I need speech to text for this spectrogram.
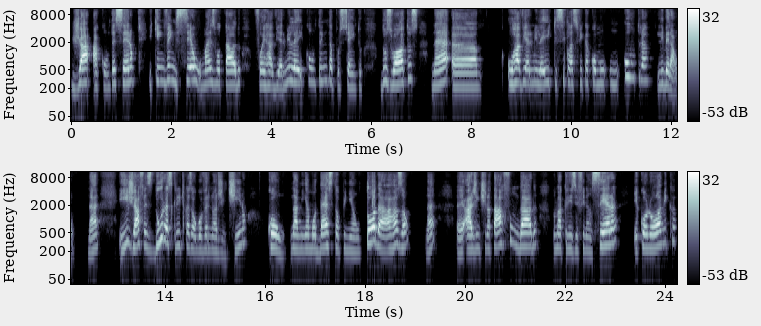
já aconteceram e quem venceu o mais votado foi Javier Milei, com 30% dos votos, né? Uh, o Javier Milei, que se classifica como um ultraliberal, né? E já fez duras críticas ao governo argentino, com, na minha modesta opinião, toda a razão, né? É, a Argentina está afundada numa crise financeira, econômica,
